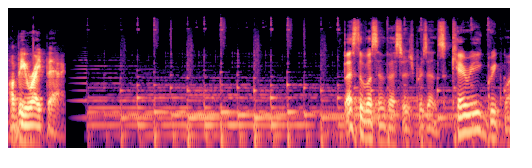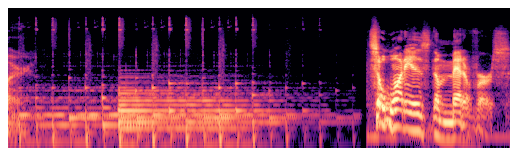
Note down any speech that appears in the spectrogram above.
I'll be right back. Best of Us Investors presents Kerry Grinkmeyer. So, what is the metaverse?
